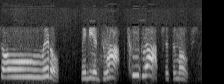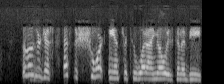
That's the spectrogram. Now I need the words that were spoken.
so little, maybe a drop, two drops at the most. So those are mm. just, that's the short answer to what I know is going to be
